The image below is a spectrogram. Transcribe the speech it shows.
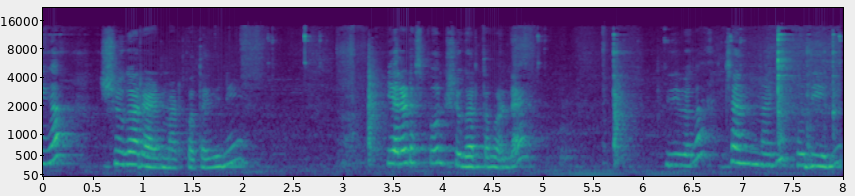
ಈಗ ಶುಗರ್ ಆ್ಯಡ್ ಮಾಡ್ಕೋತಾ ಇದ್ದೀನಿ. ಎರಡು ಸ್ಪೂನ್ ಶುಗರ್ ತಗೊಂಡೆ. ಇವಾಗ ಚೆನ್ನಾಗಿ ಕುದೀಲಿ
